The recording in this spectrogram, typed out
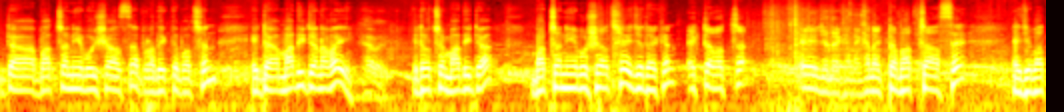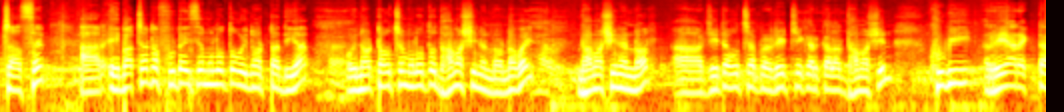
এটা বাচ্চা নিয়ে বসে আছে আপনারা দেখতে পাচ্ছেন। এটা মাদিটা না ভাই? হ্যাঁ এটা হচ্ছে মাদিটা। বাচ্চা নিয়ে বসে আছে এই যে দেখেন একটা বাচ্চা এই যে দেখেন এখানে একটা বাচ্চা আছে এই যে বাচ্চা আছে। আর এই বাচ্চাটা ফুটাইছে মূলত ওই নটটা দিয়া। ওই নটটা হচ্ছে মূলত ধামাসিনের নর না হ্যাঁ ভাই। ধামাসিনের নর। আর যেটা হচ্ছে আপনার রেড চেকার কালার ধামাসিন। খুবই রেয়ার একটা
